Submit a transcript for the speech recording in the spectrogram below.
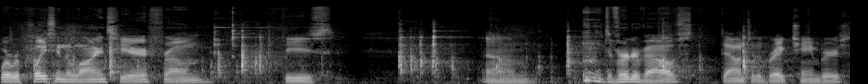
we're replacing the lines here from these um, diverter valves down to the brake chambers.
